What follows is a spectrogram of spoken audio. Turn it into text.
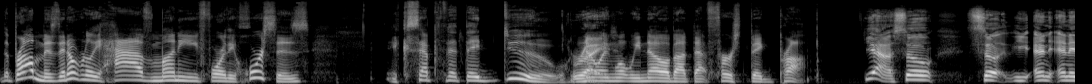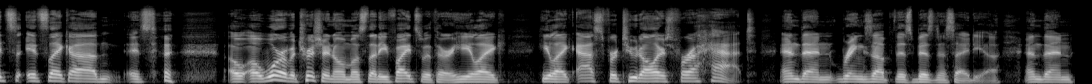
The problem is they don't really have money for the horses, except that they do, Right. knowing what we know about that first big prop. Yeah, so so and and it's it's like um it's a, a war of attrition almost that he fights with her. He like he like asks for two dollars for a hat and then brings up this business idea. And then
